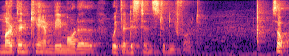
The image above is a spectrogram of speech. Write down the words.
Merton KMV model with a distance to default. So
